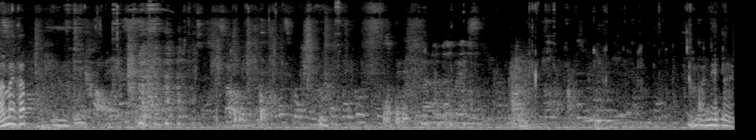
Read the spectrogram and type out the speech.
ร้อนไหมครับ ร้อนนิดหน่อย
